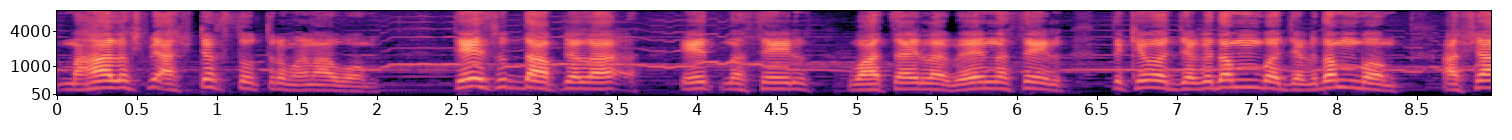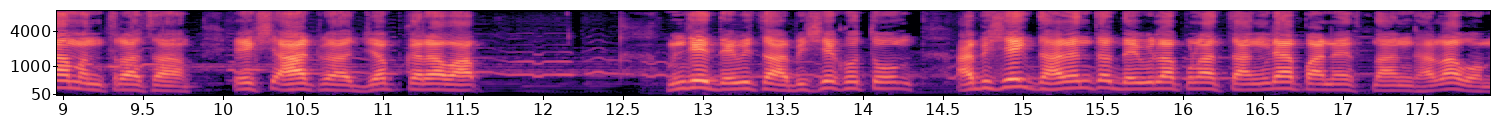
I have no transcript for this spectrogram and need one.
महालक्ष्मी अष्टक स्तोत्र म्हणावं. ते सुद्धा आपल्याला येत नसेल वाचायला वेळ नसेल तर केवळ जगदंब जगदंब अशा मंत्राचा एकशे आठ वेळा जप करावा. म्हणजे देवीचा अभिषेक होतो. अभिषेक झाल्यानंतर देवीला पुन्हा चांगल्या पाण्यात स्नान घालावं.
